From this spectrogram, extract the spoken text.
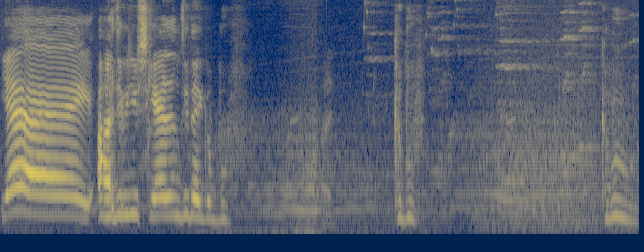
Yay! Oh, dude, you scare them, do they go boof? Kaboof. Kaboo.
